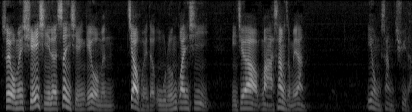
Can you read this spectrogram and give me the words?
所以我们学习了圣贤给我们教诲的五伦关系，你就要马上怎么样用上去了。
